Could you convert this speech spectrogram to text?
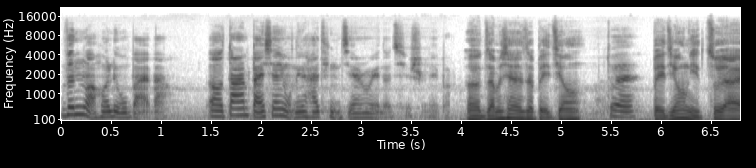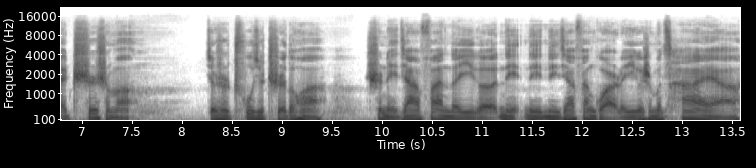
温暖和留白吧。呃，当然白先勇那个还挺尖锐的，其实那本。呃，咱们现在在北京，对，北京你最爱吃什么？就是出去吃的话，吃哪家饭的一个哪哪哪家饭馆的一个什么菜呀、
